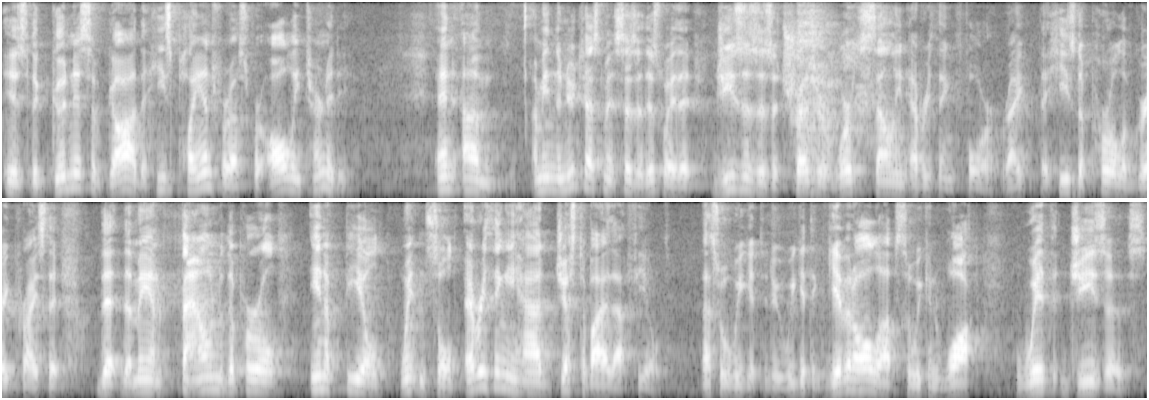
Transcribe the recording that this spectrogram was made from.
is the goodness of God that He's planned for us for all eternity. And um, I mean, the New Testament says it this way that Jesus is a treasure worth selling everything for, right? That he's the pearl of great price, that, that the man found the pearl in a field, went and sold everything he had just to buy that field. That's what we get to do. We get to give it all up so we can walk with Jesus.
